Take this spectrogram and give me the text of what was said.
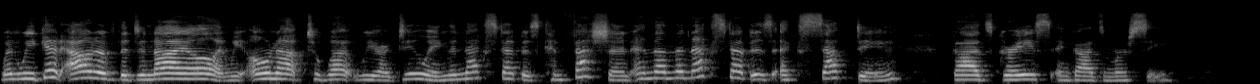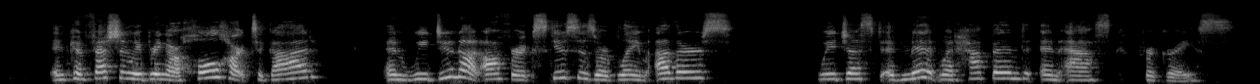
when we get out of the denial and we own up to what we are doing, the next step is confession. And then the next step is accepting God's grace and God's mercy. In confession, we bring our whole heart to God and we do not offer excuses or blame others. We just admit what happened and ask for grace.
